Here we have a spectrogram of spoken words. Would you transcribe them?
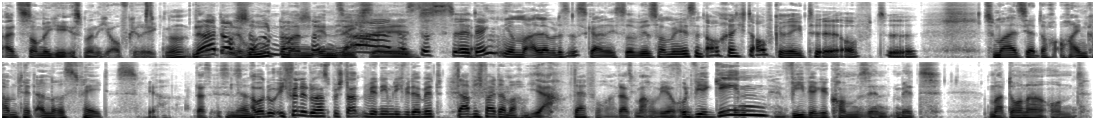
als Sommelier ist man nicht aufgeregt, ne? Na Da doch schon. Ruht doch man schon. in sich ja, selbst. Das, das äh, denken immer alle, aber das ist gar nicht so. Wir Sommeliers sind auch recht aufgeregt äh, oft. Äh, zumal es ja doch auch ein komplett anderes Feld ist. ja, das ist es. Ja. Aber du, ich finde, du hast bestanden. Wir nehmen dich wieder mit. Darf ich weitermachen? Ja, Hervorragend. das machen wir. Und wir gehen, wie wir gekommen sind, mit Madonna und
